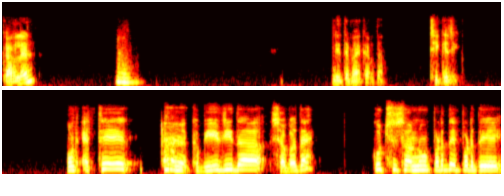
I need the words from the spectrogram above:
ਕਰ ਲੈਣ। ਹਮ ਨਹੀਂ ਤੇ ਮੈਂ ਕਰਦਾ। ਠੀਕ ਹੈ ਜੀ। ਹੁਣ ਇੱਥੇ ਕਬੀਰ ਜੀ ਦਾ ਸ਼ਬਦ ਹੈ ਕੁਝ ਸਾਨੂੰ ਪੜ੍ਹਦੇ ਪੜ੍ਹਦੇ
